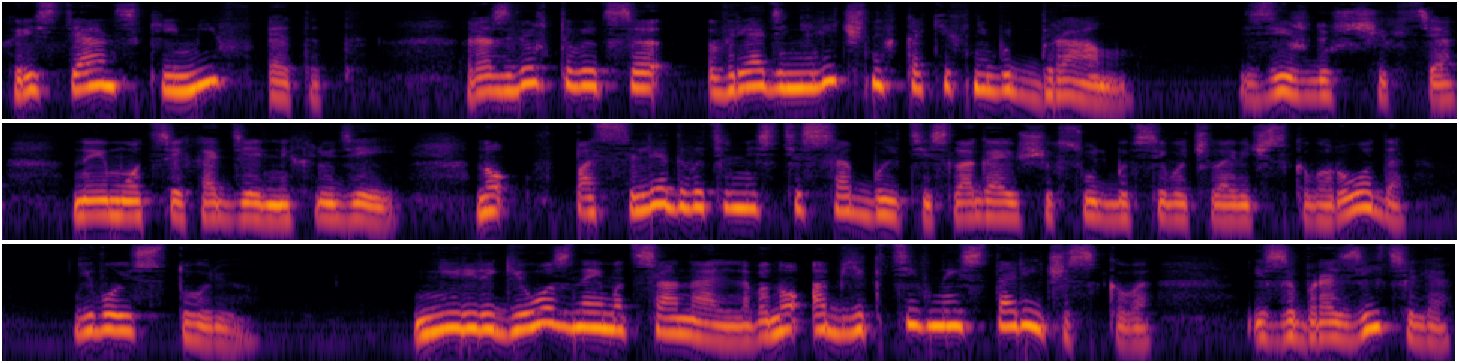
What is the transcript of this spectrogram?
Христианский миф этот развертывается в ряде неличных каких-нибудь драм, зиждущихся на эмоциях отдельных людей, но в последовательности событий, слагающих судьбы всего человеческого рода, его историю. Не религиозно-эмоционального, но объективно-исторического изобразителя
